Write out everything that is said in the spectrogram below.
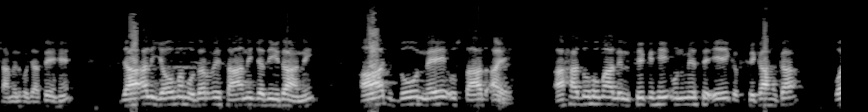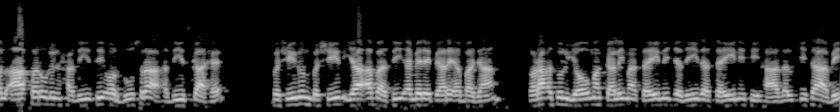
شامل ہو جاتے ہیں۔ جا الوم مدرسان جدیدانی آج دو نئے استاد آئے۔ احدہما للفقہ ان میں سے ایک فقہ کا، والآخر للحدیث، اور دوسرا حدیث کا ہے۔ بشیر بشیر، یا ابتی اے میرے پیارے ابا جان، قرأت اليوم کلمہ سعین جدید سعین فی حاض الکتابی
